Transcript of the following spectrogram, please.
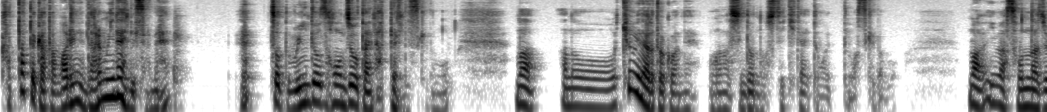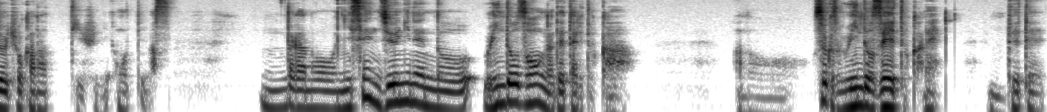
買ったって方周りに誰もいないんですよね。ちょっと Windows 本状態になってるんですけども。まあ、あの、興味のあるところはね、お話どんどんしていきたいと思ってますけども。まあ、今そんな状況かなっていうふうに思っています。だからあの、2012年の Windows 本が出たりとか、それこそ Windows 8とかね、出て、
